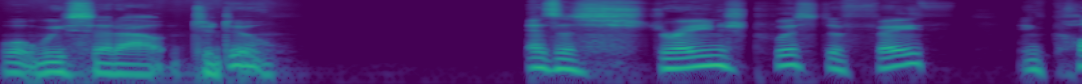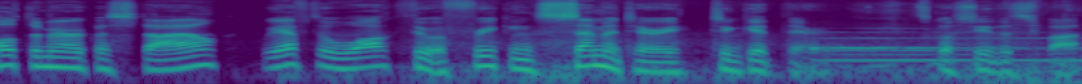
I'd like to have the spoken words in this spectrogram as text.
what we set out to do. As a strange twist of faith in Kult America style, we have to walk through a freaking cemetery to get there. Let's go see this spot.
